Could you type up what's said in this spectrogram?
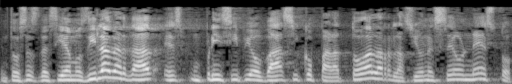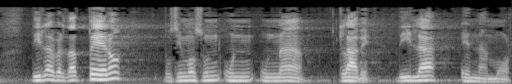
Entonces decíamos, di la verdad es un principio básico para todas las relaciones, sé honesto, di la verdad, pero pusimos una clave, dila en amor.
